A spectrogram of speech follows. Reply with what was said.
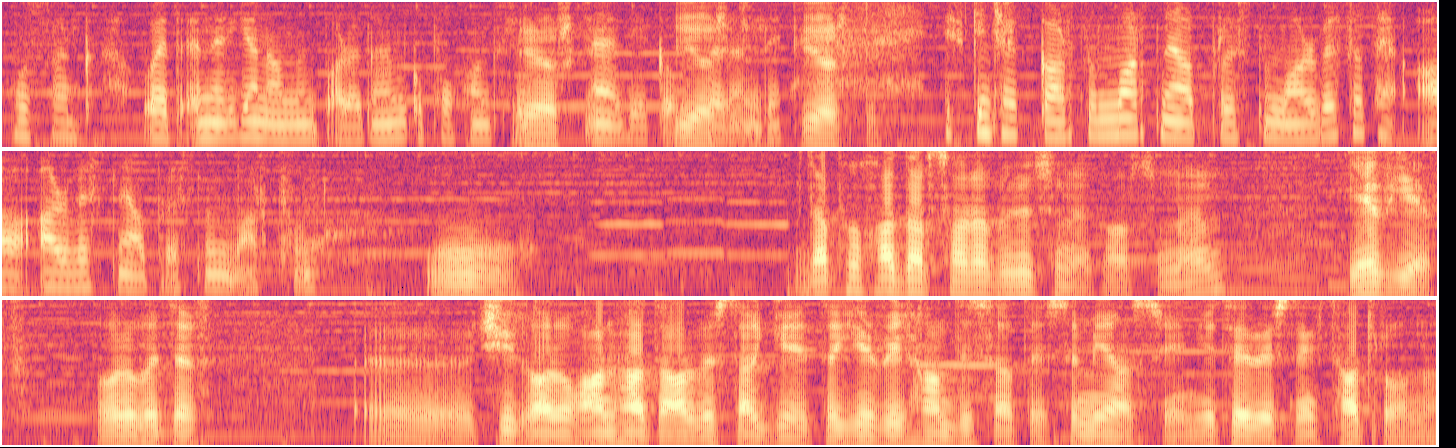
հուսանք ու այդ էներգիան ամեն պարագայում կփոխանցվի նաև եկող սերնդին։ Իհարկե։ Իսկ ինչ է կարծում մարդն է ապրեսնում արվեստը, թե արվեստն է ապրեսնում մարդուն։ Ու դա փոխադարձ հարաբերություն է կարծում եմ եւ եւ որովհետեւ չի կարող անհատ արվեստագետը եւ իր հանդիսատեսը միասին, եթե վերցնենք թատրոնը,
